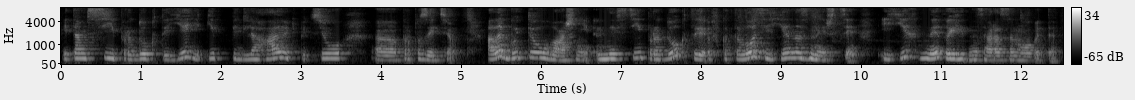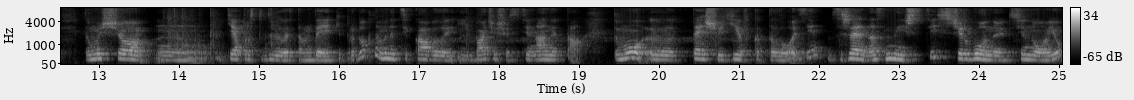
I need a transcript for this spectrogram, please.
і там всі продукти є, які підлягають під цю пропозицію. Але будьте уважні, не всі продукти в каталозі є на знижці, і їх не вигідно зараз замовити. Тому що я просто дивилась там деякі продукти, мене цікавили і бачу, що ціна не та. Тому е, те, що є в каталозі, вже на знижці з червоною ціною,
